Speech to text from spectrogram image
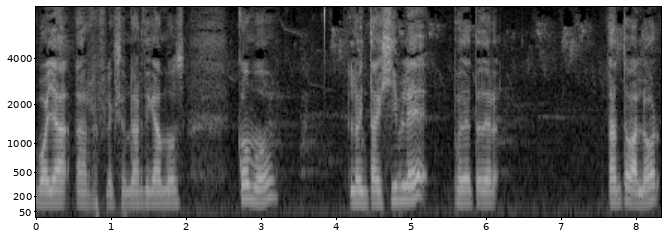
voy a, reflexionar, digamos, cómo lo intangible puede tener tanto valor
